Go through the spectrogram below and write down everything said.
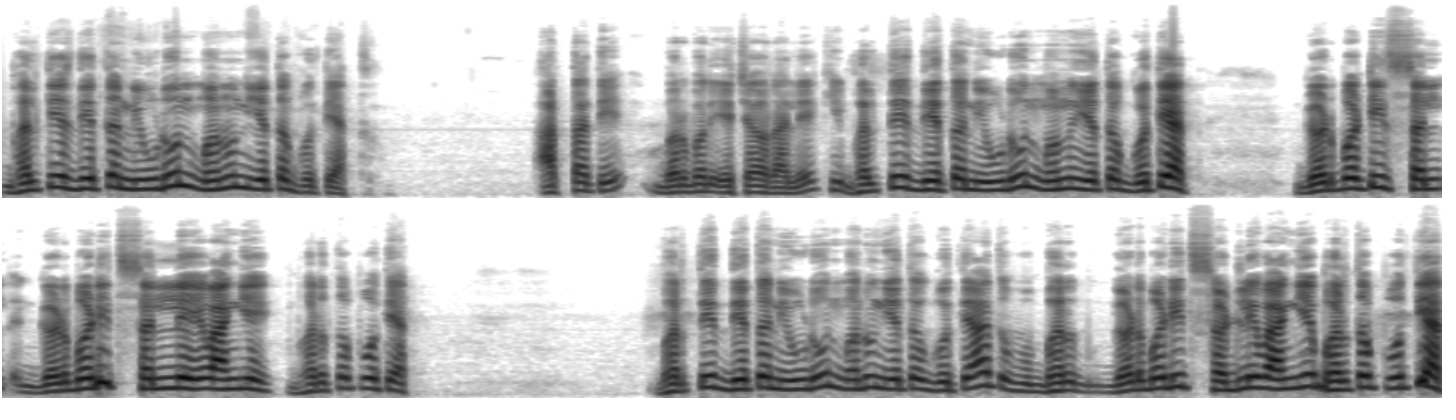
भलतेच देत निवडून म्हणून येतं गोत्यात. आत्ता ते बरोबर याच्यावर आले की भलतेच देतं निवडून म्हणून येतं गोत्यात. गडबडीत सल गडबडीत सल्ले वांगे भरत पोत्यात. भरतेच देतं निवडून म्हणून येतं गोत्यात भर गडबडीत सडले वांगे भरत पोत्यात.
